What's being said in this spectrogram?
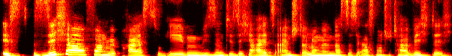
ist sicher von mir preiszugeben, wie sind die Sicherheitseinstellungen, das ist erstmal total wichtig.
